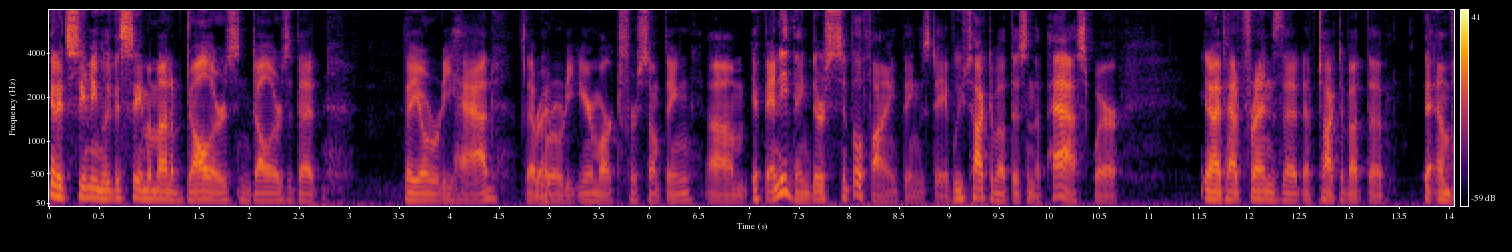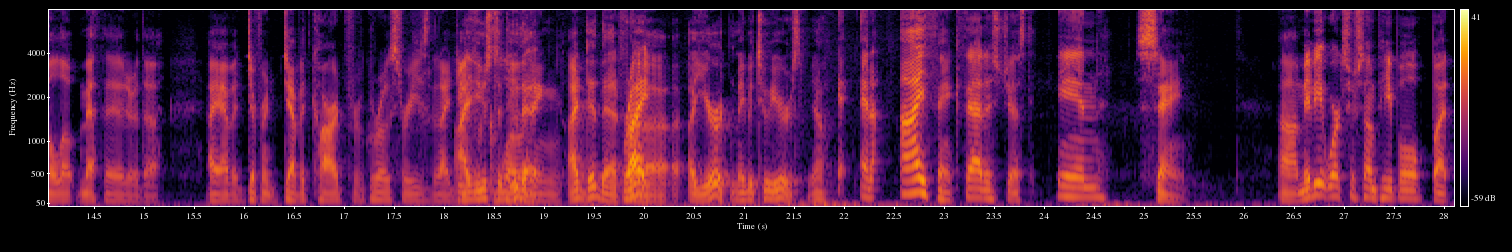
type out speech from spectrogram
and it's seemingly the same amount of dollars and dollars that they already had that right. were already earmarked for something. Um, if anything, they're simplifying things, Dave. We've talked about this in the past, where you know I've had friends that have talked about the the envelope method or the I have a different debit card for groceries than I do. I used clothing. to do that. I did that for right. a, a year, maybe two years. Yeah, and I think that is just insane. Uh, maybe it works for some people, but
